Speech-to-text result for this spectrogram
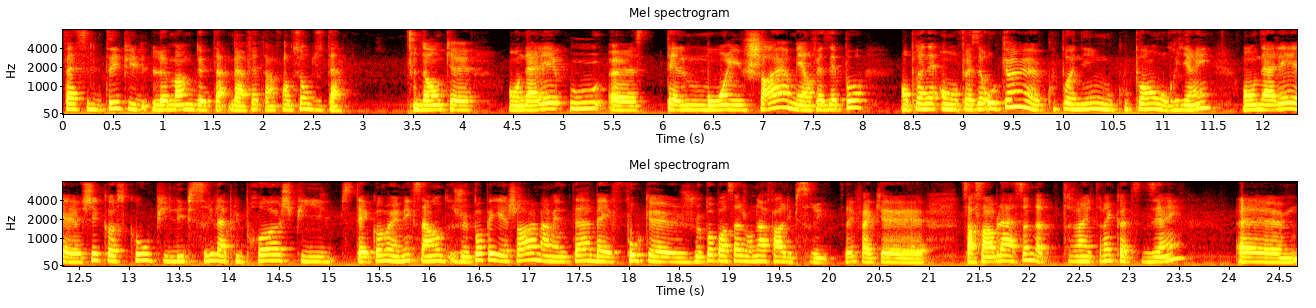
facilité puis le manque de temps. Ben, en fait, en fonction du temps. Donc, euh, on allait où euh, c'était le moins cher, mais on faisait pas. On prenait, on faisait aucun euh, couponing ou coupon ou rien. On allait euh, chez Costco puis l'épicerie la plus proche, puis c'était comme un mix entre je veux pas payer cher, mais en même temps, ben faut que je veux pas passer la journée à faire l'épicerie. Fait que ça ressemblait à ça notre train-train quotidien. Euh,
